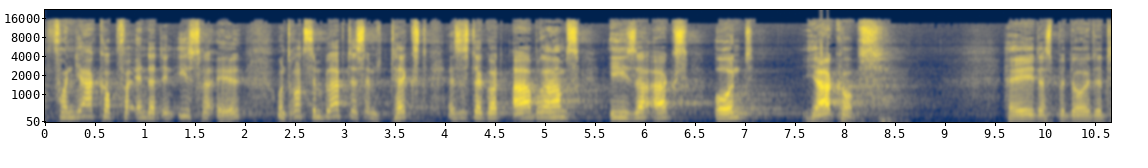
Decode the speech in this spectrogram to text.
von Jakob verändert in Israel und trotzdem bleibt es im Text, es ist der Gott Abrahams, Isaaks und Jakobs. Hey, das bedeutet,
